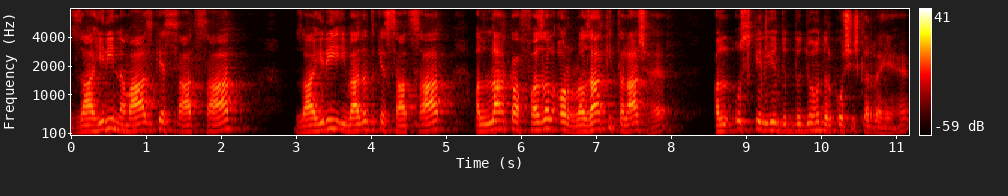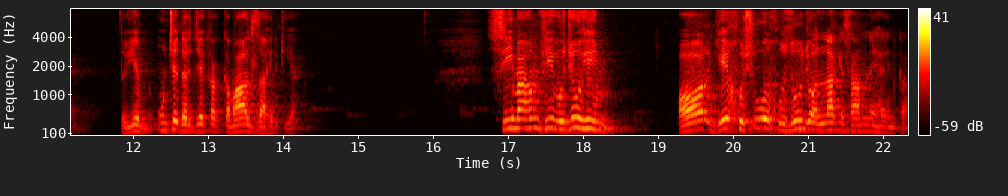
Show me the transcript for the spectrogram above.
ظاہری نماز کے ساتھ ساتھ، ظاہری عبادت کے ساتھ ساتھ اللہ کا فضل اور رضا کی تلاش ہے۔ اس کے لیے جد وجہد اور کوشش کر رہے ہیں، تو یہ اونچے درجے کا کمال ظاہر کیا ہے۔ سیما ہم فی وجوہ اور یہ خوشو و خضو جو اللہ کے سامنے ہے ان کا۔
